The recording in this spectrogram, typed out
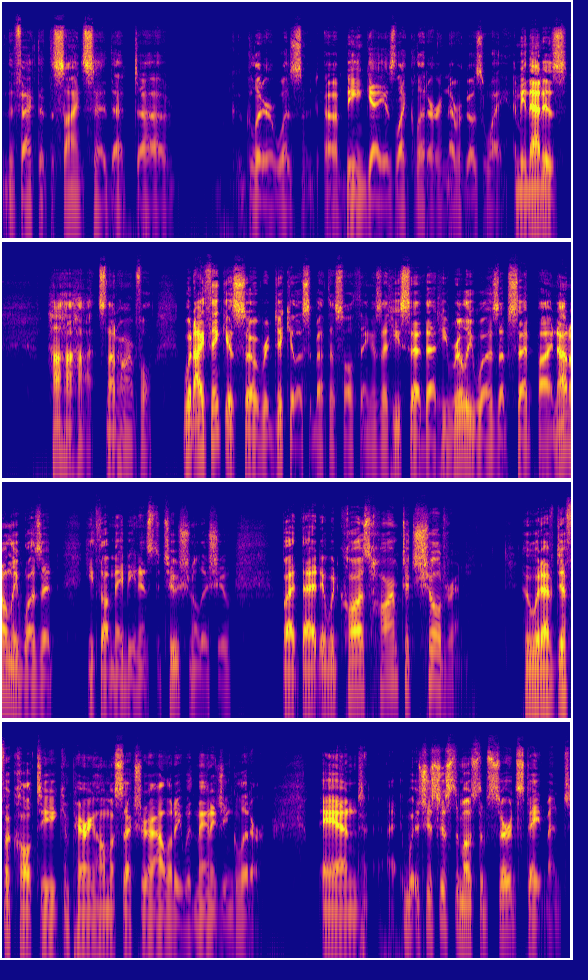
the fact that the sign said that uh, glitter was uh, being gay is like glitter; and never goes away. I mean, that is ha ha ha. It's not harmful. What I think is so ridiculous about this whole thing is that he said that he really was upset by not only was it he thought maybe an institutional issue, but that it would cause harm to children who would have difficulty comparing homosexuality with managing glitter. And uh, which is just the most absurd statement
